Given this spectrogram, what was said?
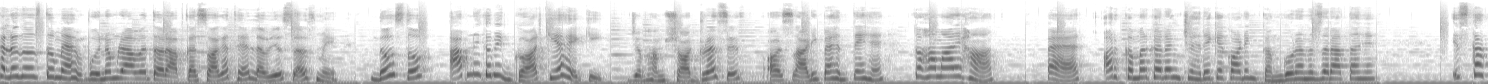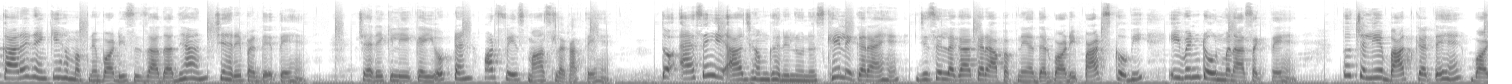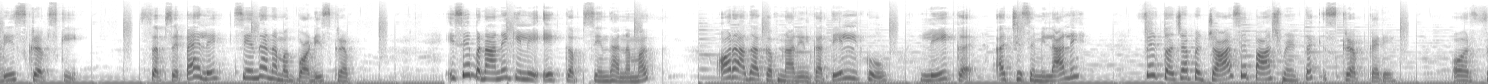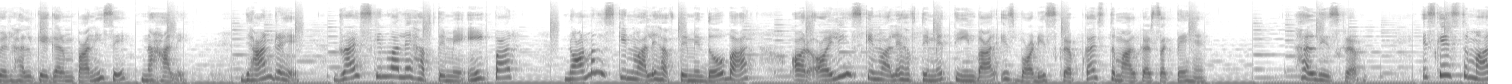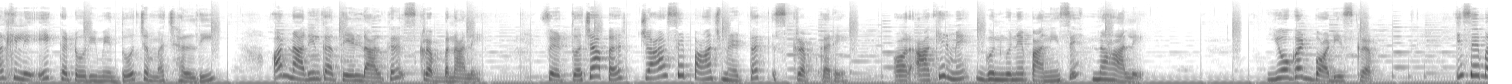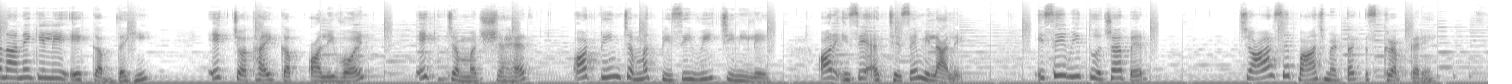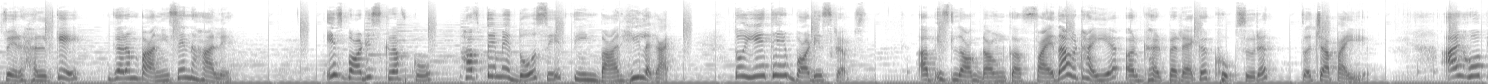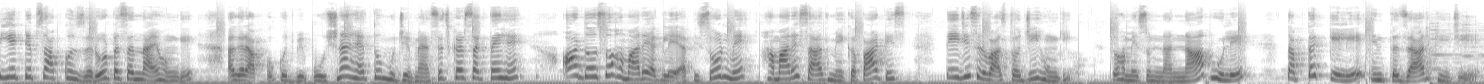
दोस्तों, मैं हूँ पूनम रावत और आपका स्वागत है लव यू सेल्फ में। दोस्तों, आपने कभी गौर किया है कि जब हम शॉर्ट ड्रेसेस और साड़ी पहनते हैं तो हमारे हाथ, पैर और कमर का रंग चेहरे के अकॉर्डिंग कम गोरा नज़र आता है। इसका कारण है कि हम अपने बॉडी से ज़्यादा ध्यान चेहरे पर देते हैं। चेहरे के लिए कई उपटन और फेस मास्क लगाते हैं। तो ऐसे ही आज हम घरेलू नुस्खे लेकर आए हैं, जिसे लगाकर आप अपने अदर बॉडी पार्ट्स को भी इवन टोन बना सकते हैं। तो चलिए बात करते हैं बॉडी स्क्रब्स की। सबसे पहले सेंधा नमक बॉडी स्क्रब इसे बनाने के लिए एक कप सेंधा नमक और आधा कप नारियल का तेल को लेकर अच्छे से मिला ले। फिर त्वचा पर चार से पाँच मिनट तक स्क्रब करें और फिर हल्के गर्म पानी से नहा ले। ध्यान रहे ड्राई स्किन वाले हफ़्ते में एक बार नॉर्मल स्किन वाले हफ़्ते में दो बार और ऑयली स्किन वाले हफ़्ते में तीन बार इस बॉडी स्क्रब का इस्तेमाल कर सकते हैं। हल्दी स्क्रब। इसके इस्तेमाल के लिए एक कटोरी में दो चम्मच हल्दी और नारियल का तेल डालकर स्क्रब बना लें। फिर त्वचा पर चार से पाँच मिनट तक स्क्रब करें और आखिर में गुनगुने पानी से नहा लें। Yoghurt body scrub. इसे बनाने के लिए एक कप दही, एक चौथाई कप ऑलिव ऑयल, एक चम्मच शहद और तीन चम्मच पीसी हुई चीनी लें और इसे अच्छे से मिला लें। इसे भी त्वचा पर चार से पाँच मिनट तक स्क्रब करें, फिर हल्के गर्म पानी से नहा लें। इस बॉडी स्क्रब को हफ़्ते में दो से तीन बार ही लगाएँ। तो ये थे बॉडी स्क्रब्स। अब इस लॉकडाउन का फ़ायदा उठाइए और घर पर रहकर खूबसूरत त्वचा पाइए। आई होप ये टिप्स आपको ज़रूर पसंद आए होंगे। अगर आपको कुछ भी पूछना है तो मुझे मैसेज कर सकते हैं। और दोस्तों, हमारे अगले एपिसोड में हमारे साथ मेकअप आर्टिस्ट तेज़ी श्रीवास्तव जी होंगी। तो हमें सुनना ना भूले। तब तक के लिए इंतज़ार कीजिए।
